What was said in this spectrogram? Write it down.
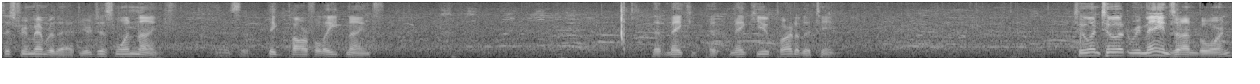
Just remember that you're just one ninth. There's a big, powerful eight ninth that make that make you part of the team. Two and two it remains on Bourn.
